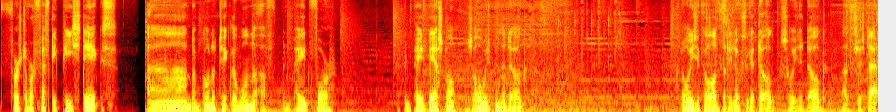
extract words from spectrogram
first of our 50p stakes. And I'm going to take the one that I've been paid for. I've been paid best on. Has always been the dog. I know he's a god, but he looks like a dog, so he's a dog. That's just it.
